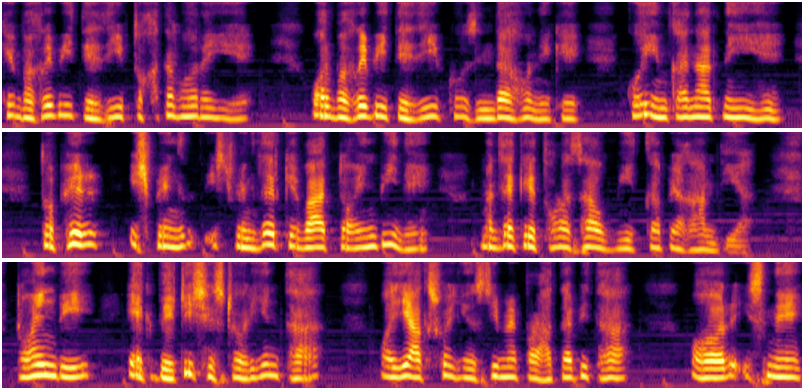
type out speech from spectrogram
कि मगरबी तहजीब तो ख़त्म हो रही है और मगरबी तहजीब को ज़िंदा होने के कोई इम्कान नहीं हैं। तो फिर स्पेंगलर के बाद टॉइनबी ने मतलब कि थोड़ा सा उम्मीद का पैगाम दिया। टॉइनबी एक ब्रिटिश हिस्टोरियन था और ये ऑक्सफोर्ड यूनिवर्सिटी में पढ़ाता भी था और इसने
